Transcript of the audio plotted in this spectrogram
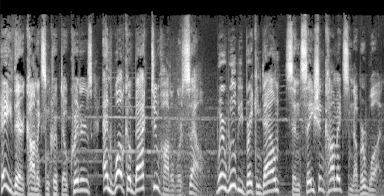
Hey there, comics and crypto critters, and welcome back to Hodl or Sell, where we'll be breaking down Sensation Comics number one.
